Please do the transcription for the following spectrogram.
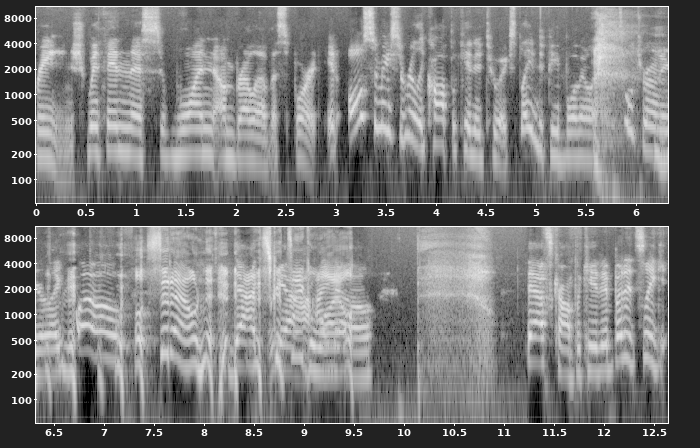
range within this one umbrella of a sport. It also makes it really complicated to explain to people. And they're like, it's ultra running. You're like, whoa, Well, sit down. that's it's going to yeah, take a I while. That's complicated, but it's like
